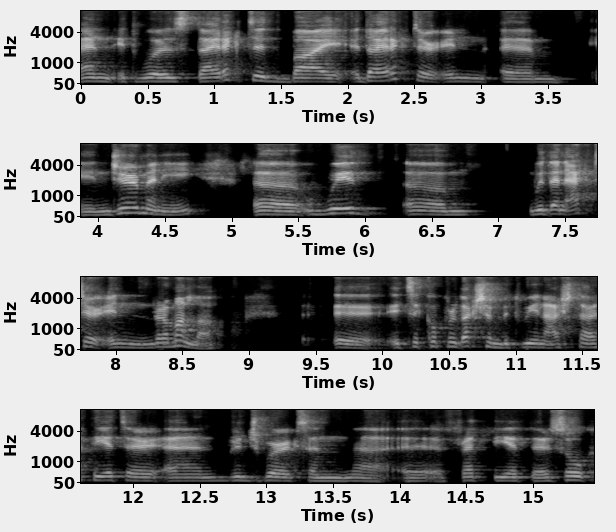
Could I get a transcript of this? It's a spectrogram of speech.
and it was directed by a director in um, in Germany uh, with um, with an actor in Ramallah. Uh, it's a co-production between Ashtar Theatre and Bridgeworks and uh, uh, Fred Theatre. So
